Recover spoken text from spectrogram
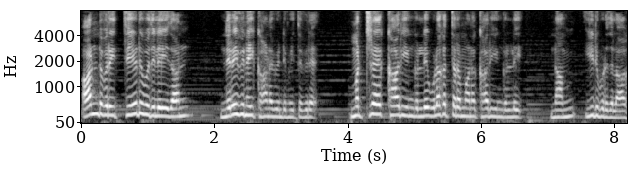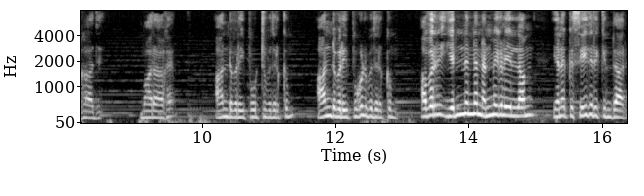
ஆண்டவரை தேடுவதிலே தான் நிறைவினை காண வேண்டுமே தவிர மற்ற காரியங்களிலே உலகத்தரமான காரியங்களிலே நாம் ஈடுபடுதலாகாது. மாறாக ஆண்டவரை போற்றுவதற்கும் ஆண்டவரை புகழ்வதற்கும் அவர் என்னென்ன நன்மைகளை எல்லாம் எனக்கு செய்திருக்கின்றார்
